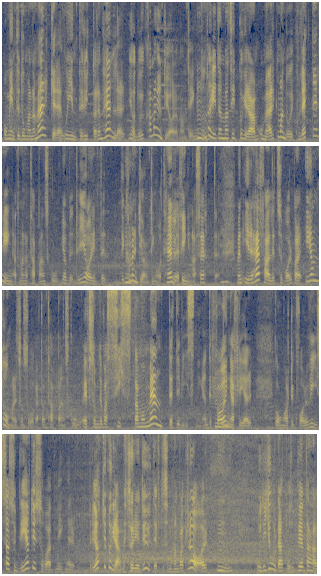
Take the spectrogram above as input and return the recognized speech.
om inte domarna märker det och inte ryttaren heller, ja då kan man ju inte göra någonting. Mm. De tar hit med sitt program och märker man då i collecting ring att man har tappat en sko, ja det, gör inte, det kan mm. man inte göra någonting åt heller för ingen har sett det. Mm. Men i det här fallet så var det bara en domare som såg att han tappade en sko eftersom det var sista momentet i visningen. Det var mm. inga fler gångarter kvar att visa så blev det ju så att Wigner bröt ju programmet och red ut eftersom han var klar. Och det gjorde att då behövde han,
